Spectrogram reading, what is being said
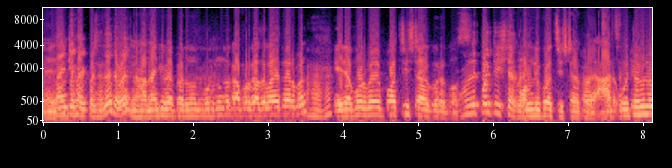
এই। দেখছেন তাই তো ভাই? হ্যাঁ নাইনটি ফাইভ পর্যন্ত কাপড় কাজে লাগাতে পারবেন। এটা পড়বে পঁচিশ টাকা করে গজ। অনলি পঁয়ত্রিশ টাকা করে? অনলি পঁচিশ টাকা করে। আচ্ছা, আর। ওইটা হলো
